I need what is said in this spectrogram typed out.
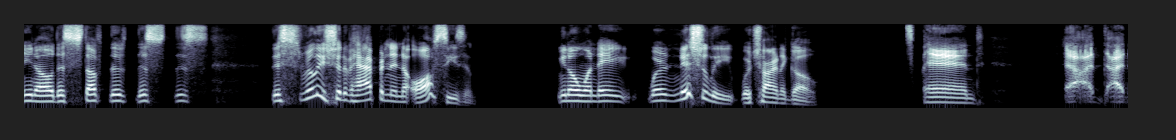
you know, this stuff, this this this this really should have happened in the off season. You know, when they were initially were trying to go, and I, I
